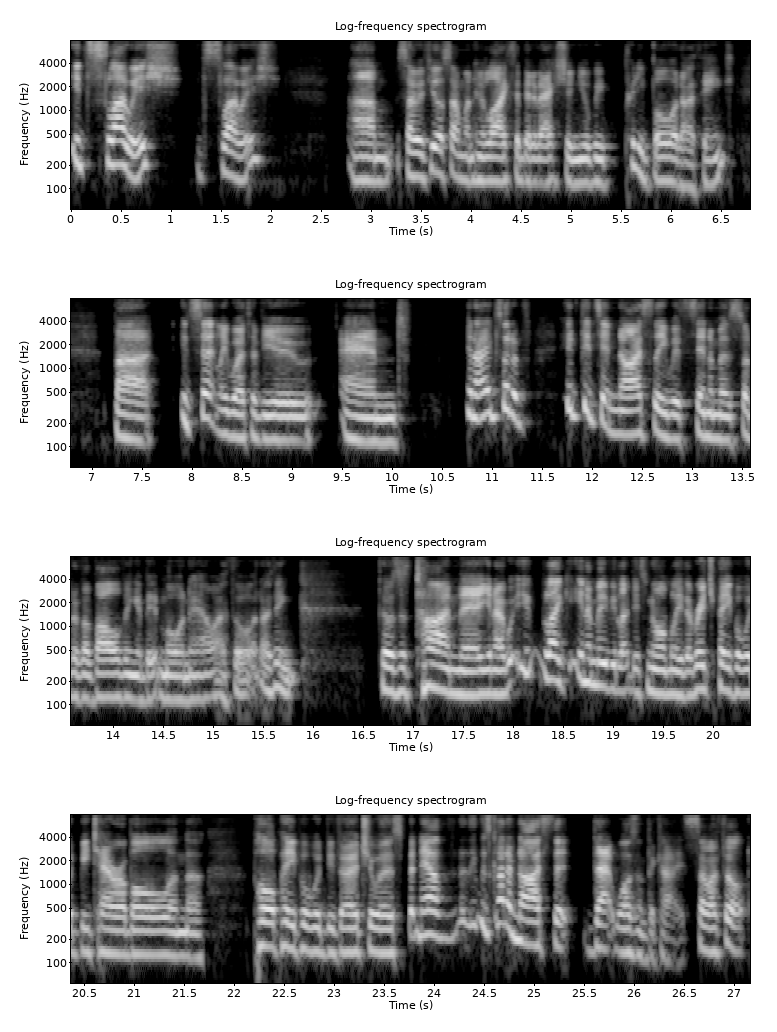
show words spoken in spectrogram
it's slowish. It's slowish. Um, so if you're someone who likes a bit of action, you'll be pretty bored, I think. But it's certainly worth a view, and you know, it sort of it fits in nicely with cinemas sort of evolving a bit more now. I thought. I think there was a time there, you know, like in a movie like this, normally the rich people would be terrible and the poor people would be virtuous. But now it was kind of nice that that wasn't the case. So I felt,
